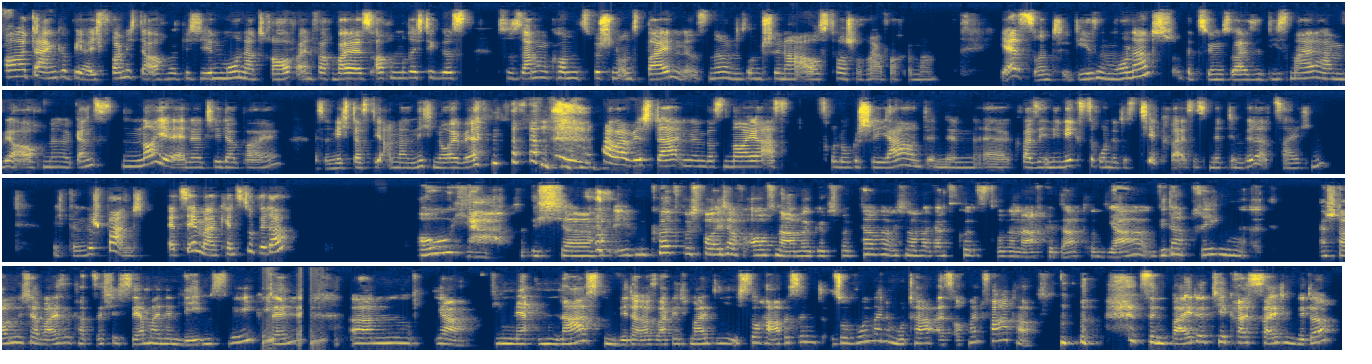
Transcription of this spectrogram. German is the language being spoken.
Oh, danke, Bea. Ich freue mich da auch wirklich jeden Monat drauf, einfach weil es auch ein richtiges Zusammenkommen zwischen uns beiden ist, ne? Und so ein schöner Austausch auch einfach immer. Yes, und diesen Monat, beziehungsweise diesmal, haben wir auch eine ganz neue Energy dabei. Also nicht, dass die anderen nicht neu werden, aber wir starten in das neue astrologische Jahr und in den äh, quasi in die nächste Runde des Tierkreises mit dem Widderzeichen. Ich bin gespannt. Erzähl mal, kennst du Widder? Oh ja, ich äh, habe eben kurz bevor ich auf Aufnahme gedrückt habe, habe ich noch mal ganz kurz drüber nachgedacht. Und ja, Widder prägen äh, erstaunlicherweise tatsächlich sehr meinen Lebensweg, denn ähm, ja, die nahesten Widder, sage ich mal, die ich so habe, sind sowohl meine Mutter als auch mein Vater. sind beide Tierkreiszeichen Widder.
